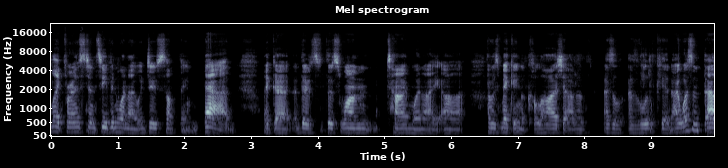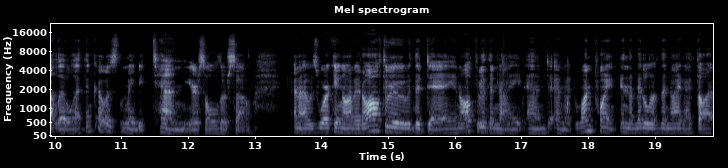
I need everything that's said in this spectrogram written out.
like for instance, even when I would do something bad, like uh, there's there's one time when I uh, I was making a collage out of as a as a little kid. I wasn't that little. I think I was maybe ten years old or so and I was working on it all through the day and all through the night. And and at one point in the middle of the night, I thought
